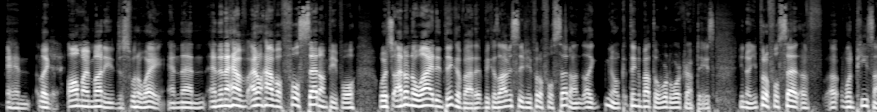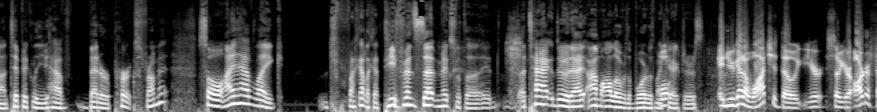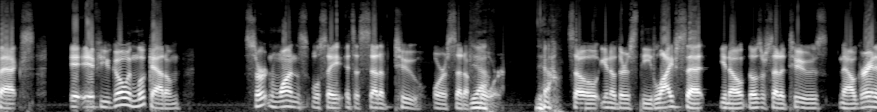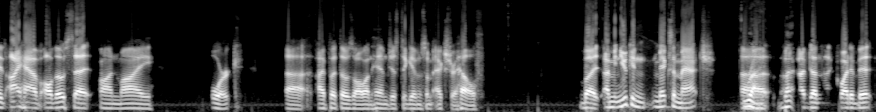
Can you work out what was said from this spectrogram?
and like Yeah. all my money just went away. And then and then I have I don't have a full set on people, which I don't know why I didn't think about it because obviously if you put a full set on, like you know, think about the World of Warcraft days, you know, you put a full set of uh, one piece on, typically you have better perks from it. So I have like I got like a defense set mixed with a attack, dude. I, I'm all over the board with my Well, characters. And you got to watch it though. Your so your artifacts, if you go and look at them, certain ones will say it's a set of two or a set of Yeah. four. Yeah, So, you know, there's the life set, you know, those are set of twos. Now, granted, I have all those set on my orc. Uh, I put those all on him just to give him some extra health. But, I mean, you can mix and match. Uh, right. But I've done that quite a bit.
